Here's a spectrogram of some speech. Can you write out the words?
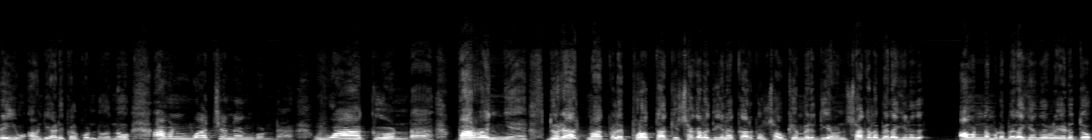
ഭൂതഗ്രസ്തരെയും അവന്റെ അടുക്കൽ കൊണ്ടുവന്നു. അവൻ വചനം കൊണ്ട് വാക്കുകൊണ്ട് പറഞ്ഞ് ദുരാത്മാക്കളെ പുറത്താക്കി സകല ദീനക്കാർക്കും സൗഖ്യം വരുത്തി. അവൻ സകല ബലഹീനത അവൻ നമ്മുടെ ബലഹീനതകളെ എടുത്തു.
